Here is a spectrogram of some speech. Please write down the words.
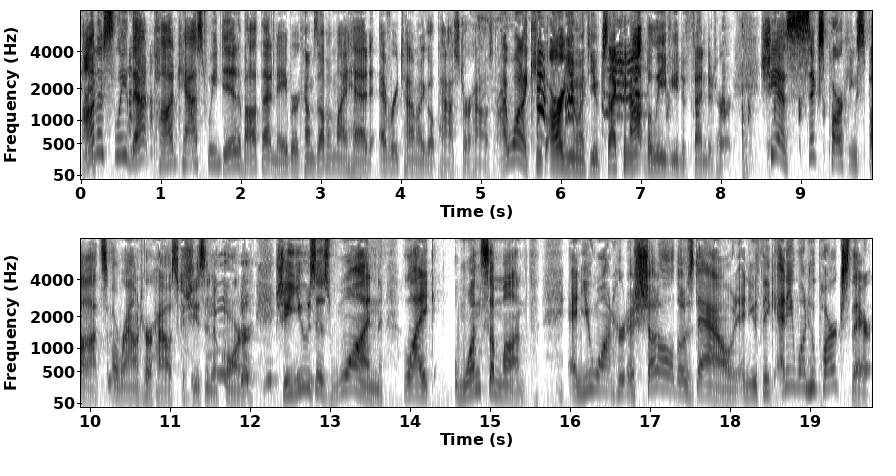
honestly, that podcast we did about that neighbor comes up in my head every time I go past her house. I want to keep arguing with you because I cannot believe you defended her. She has six parking spots around her house because she's in a corner. She uses one like once a month and you want her to shut all those down and you think anyone who parks there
